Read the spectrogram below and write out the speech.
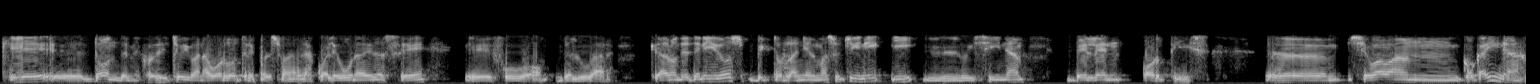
que, eh, donde, mejor dicho, iban a bordo tres personas, las cuales una de ellas se eh, fugó del lugar. Quedaron detenidos Víctor Daniel Masuccini y Luisina Belén Ortiz. Eh, llevaban cocaína,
